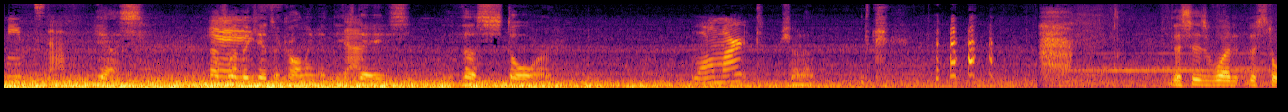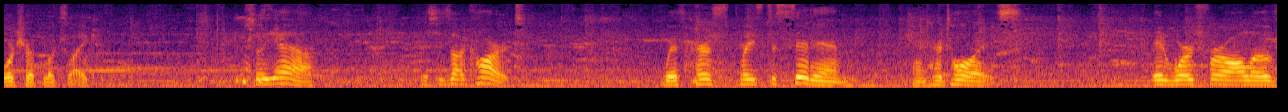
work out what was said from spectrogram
need stuff. Yes. That's what the kids are calling it these Stuff. days. The store. Walmart. Shut up. this is what the store trip looks like. So yeah, this is our cart with her place to sit in and her toys. It worked for all of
